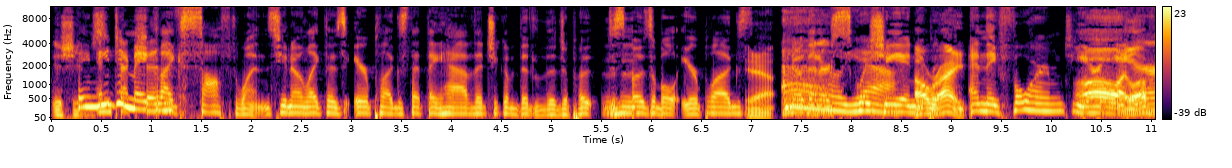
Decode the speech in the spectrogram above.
issues. They need to make Infections. like soft ones, you know, like those earplugs that they have that you can the, the depo- mm-hmm. disposable earplugs. Yeah. You know that are Oh, squishy yeah. and you Oh, put- right. and they form to your Oh, I love ear.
